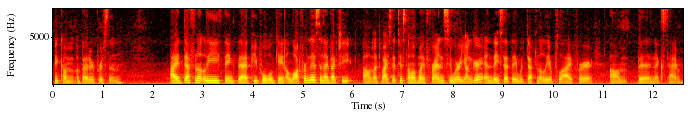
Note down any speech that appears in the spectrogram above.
become a better person. I definitely think that people will gain a lot from this and I've actually um, advised it to some of my friends who are younger and they said they would definitely apply for um, the next time.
